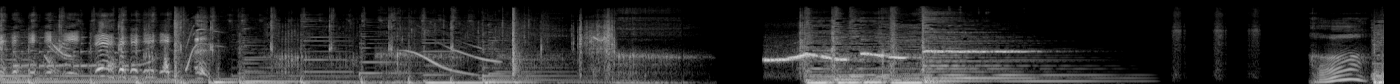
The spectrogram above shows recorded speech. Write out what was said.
啊！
